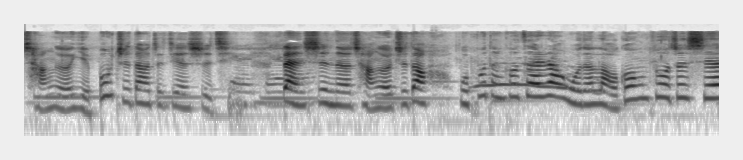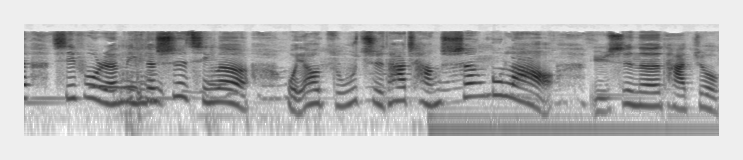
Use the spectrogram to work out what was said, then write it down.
嫦娥也不知道这件事情，但是呢，嫦娥知道我不能够再让我的老公做这些欺负人民的事情了，我要阻止他长生不老。于是呢，他就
